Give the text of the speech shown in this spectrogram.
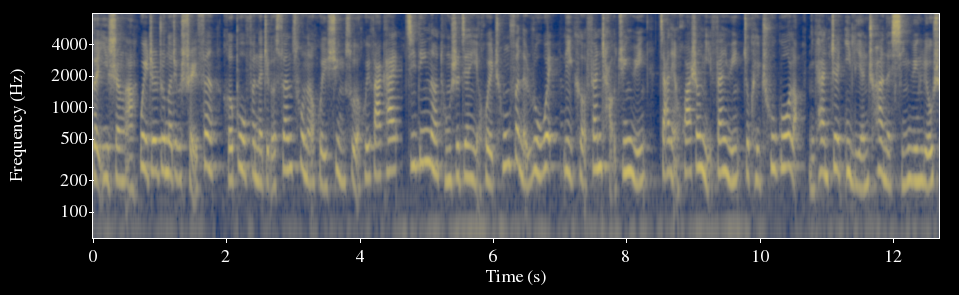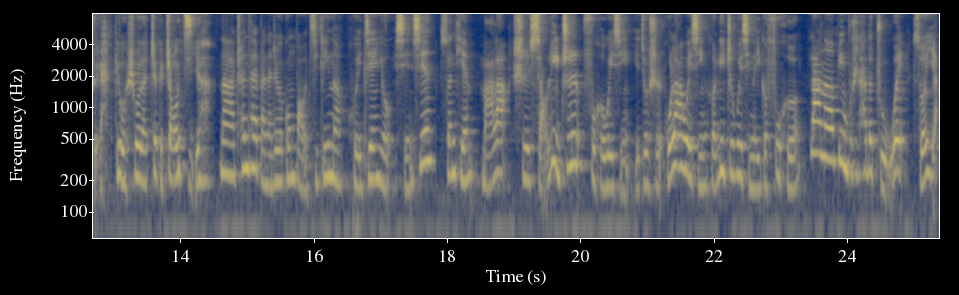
的一声啊，味汁中的这个水分和部分的这个酸醋呢，会迅速的挥发开，鸡丁呢，同时间也会充分的入味，立刻翻炒均匀，加点花生米翻匀就可以出锅了。你看这一连串的行云流水啊，给我说的这个着急啊。那川菜版的这个宫保鸡丁呢，回煎有咸鲜、酸甜、麻辣，是小荔枝复合味型，也就是胡辣味型和荔枝味型的一个复合。辣呢，并不是它的主味，所以啊，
